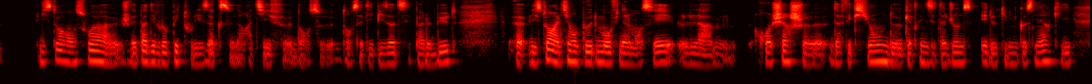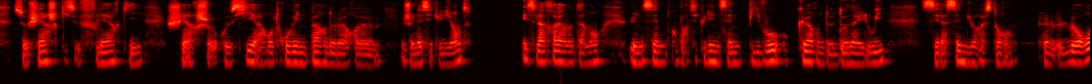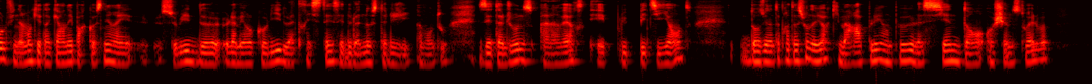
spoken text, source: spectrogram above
l'histoire en soi, euh, je vais pas développer tous les axes narratifs dans, ce, dans cet épisode, c'est pas le but. L'histoire, elle tient en peu de mots finalement, c'est la recherche d'affection de Catherine Zeta-Jones et de Kevin Costner qui se cherchent, qui se flairent, qui cherchent aussi à retrouver une part de leur jeunesse étudiante et cela à travers notamment une scène, en particulier une scène pivot au cœur de Donna et Louis, c'est la scène du restaurant. Euh, le rôle finalement qui est incarné par Costner est celui de la mélancolie, de la tristesse et de la nostalgie avant tout. Zeta Jones, à l'inverse, est plus pétillante, dans une interprétation d'ailleurs qui m'a rappelé un peu la sienne dans Ocean's 12,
